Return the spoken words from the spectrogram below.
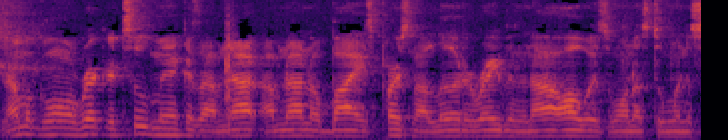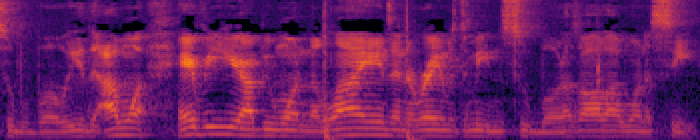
And I'm gonna go on record too, man, because I'm not I'm not no biased person. I love the Ravens, and I always want us to win the Super Bowl. Either I want every year I'll be wanting the Lions and the Ravens to meet in the Super Bowl. That's all I want to see.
